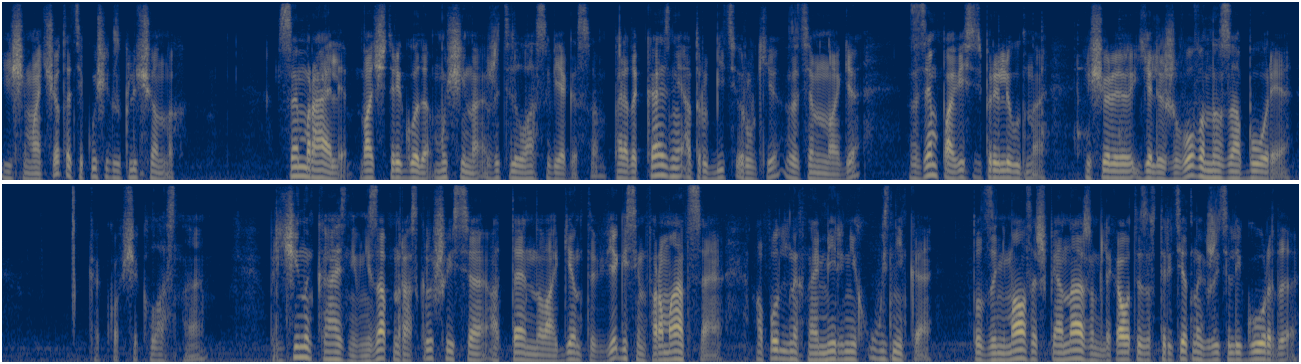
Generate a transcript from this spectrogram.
Ищем отчет о текущих заключенных. Сэм Райли, 24 года, мужчина, житель Лас-Вегаса. Порядок казни – отрубить руки, затем ноги, затем повесить прилюдно, еще еле живого на заборе. Как вообще классно, а? Причина казни – внезапно раскрывшаяся от тайного агента в Вегасе информация о подлинных намерениях узника. Тот занимался шпионажем для кого-то из авторитетных жителей города.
